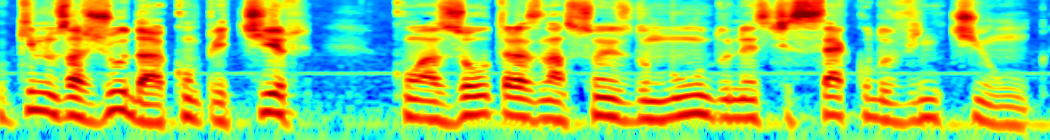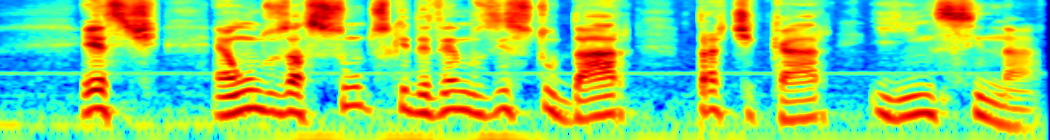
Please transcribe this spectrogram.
O que nos ajuda a competir com as outras nações do mundo neste século XXI. Este é um dos assuntos que devemos estudar, praticar e ensinar.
